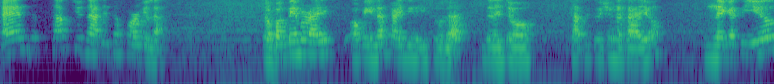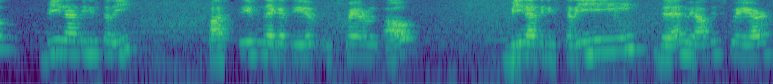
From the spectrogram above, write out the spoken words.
And, substitute natin sa formula. So, pag memorize, okay lang, kahit di na isulat. Diretso, substitution na tayo. Negative, B natin is 3. Positive, negative, square root of. B natin is 3. Then, we have the square.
